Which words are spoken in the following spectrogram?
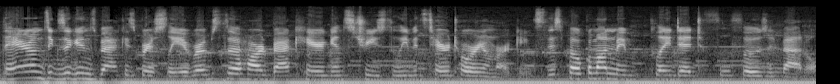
The hair on Zigzagoon's back is bristly. It rubs the hard back hair against trees to leave its territorial markings. This Pokemon may play dead to full foes in battle.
